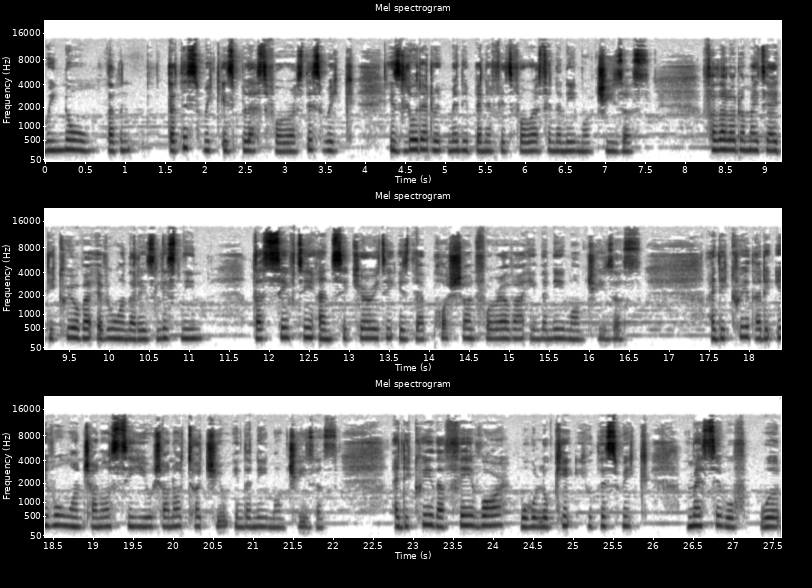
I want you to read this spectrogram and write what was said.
we know that, the, that this week is blessed for us. This week is loaded with many benefits for us in the name of Jesus. Father, Lord Almighty, I decree over everyone that is listening that safety and security is their portion forever in the name of Jesus. I decree that the evil one shall not see you, shall not touch you in the name of Jesus. I decree that favor will locate you this week. Mercy will, will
